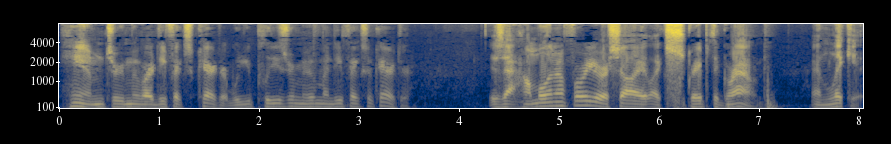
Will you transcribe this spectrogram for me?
him to remove our defects of character. Will you please remove my defects of character? Is that humble enough for you, or shall I like scrape the ground and lick it?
